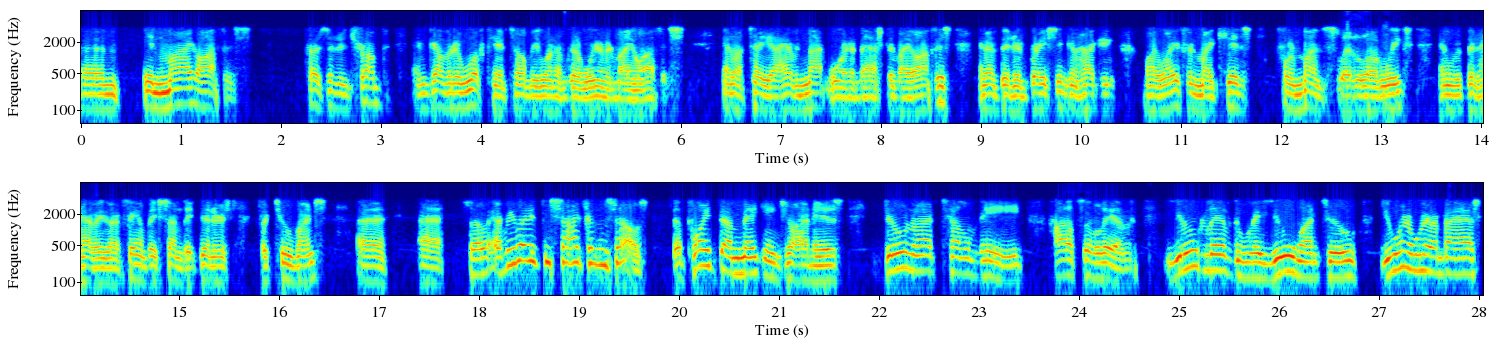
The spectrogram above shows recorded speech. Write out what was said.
um, in my office. President Trump and Governor Wolf can't tell me what I'm going to wear in my office. And I'll tell you, I have not worn a mask in my office, and I've been embracing and hugging my wife and my kids for months, let alone weeks. And we've been having our family Sunday dinners for two months. Uh, uh, so everybody decide for themselves. The point I'm making, John, is do not tell me how to live. You live the way you want to. You want to wear a mask.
